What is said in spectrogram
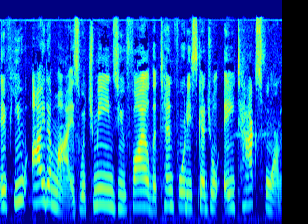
If you itemize, which means you file the 1040 Schedule A tax form.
